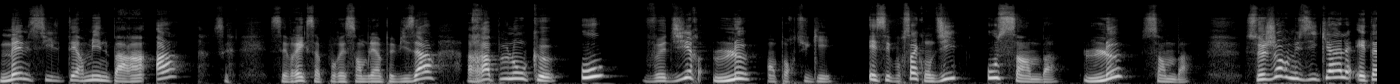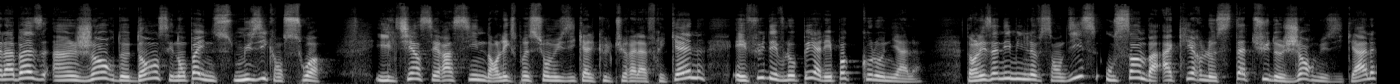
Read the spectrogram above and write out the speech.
Même s'il termine par un A, c'est vrai que ça pourrait sembler un peu bizarre, rappelons que ou veut dire le en portugais. Et c'est pour ça qu'on dit ou samba, le samba. Ce genre musical est à la base un genre de danse et non pas une musique en soi. Il tient ses racines dans l'expression musicale culturelle africaine et fut développé à l'époque coloniale. Dans les années 1910, où acquiert le statut de genre musical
